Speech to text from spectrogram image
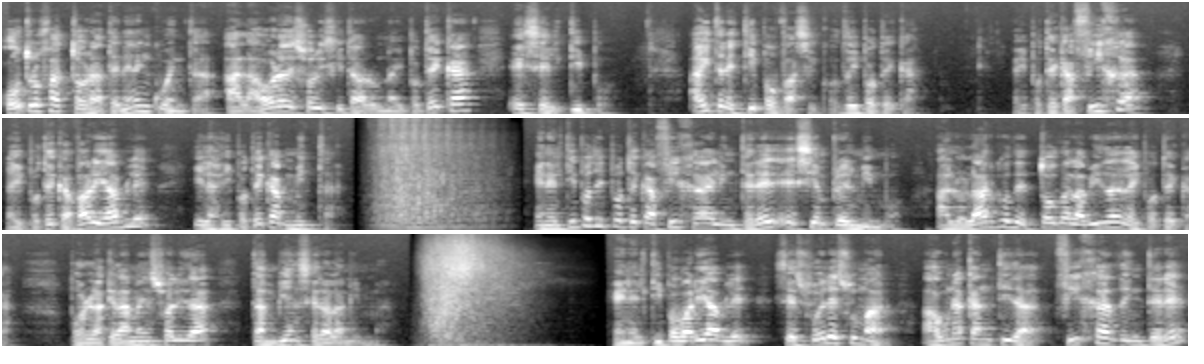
Otro factor a tener en cuenta a la hora de solicitar una hipoteca es el tipo. Hay tres tipos básicos de hipoteca. La hipoteca fija, la hipoteca variable y las hipotecas mixtas. En el tipo de hipoteca fija el interés es siempre el mismo, a lo largo de toda la vida de la hipoteca, por la que la mensualidad también será la misma. En el tipo variable se suele sumar a una cantidad fija de interés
